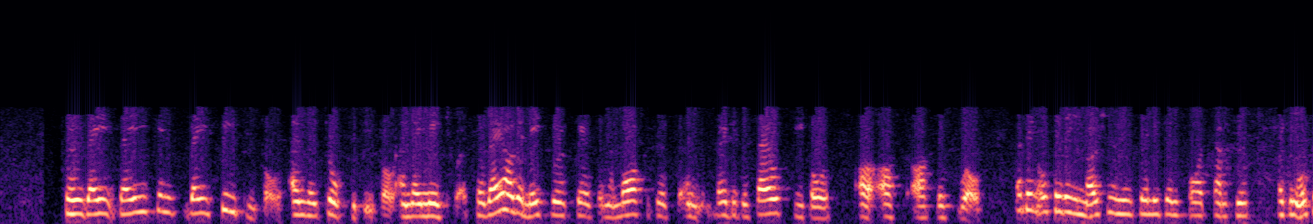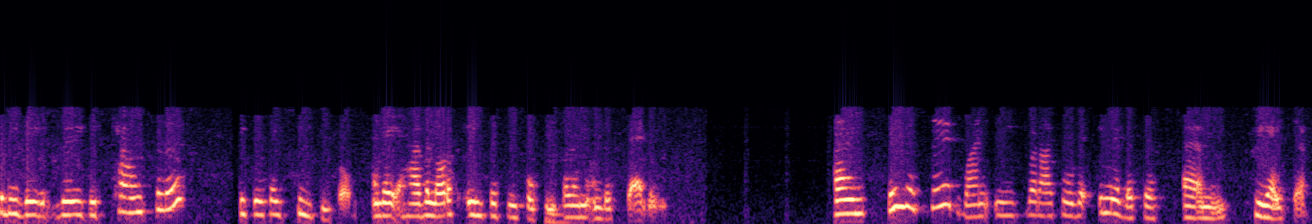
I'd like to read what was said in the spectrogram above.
So they they can they see people and they talk to people and they network. So they are the networkers and the marketers and maybe the salespeople of, of, of this world. But then also the emotional intelligence part comes in. They can also be very, very good counselors because they see people and they have a lot of empathy for people and understanding. And then the third one is what I call the innovative um, creator.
